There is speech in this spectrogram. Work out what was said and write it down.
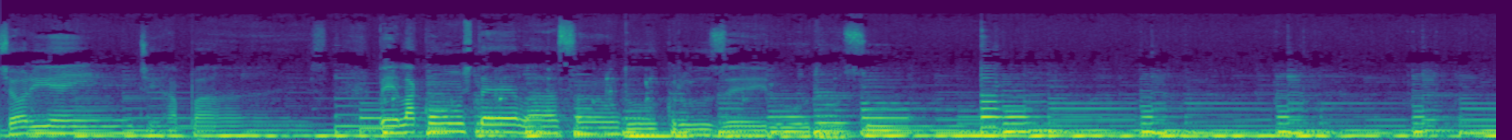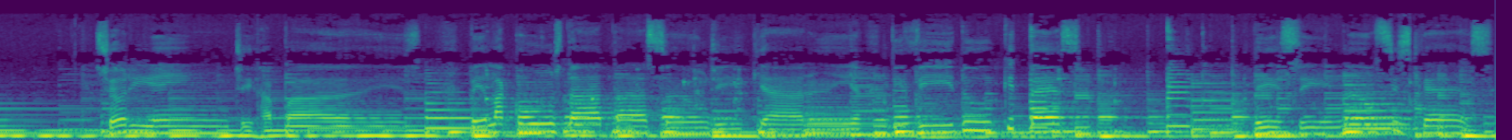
Se oriente, rapaz, pela constelação do Cruzeiro do Sul. Se oriente, rapaz, pela constatação de que a aranha de vidro que tece, desse não se esquece.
